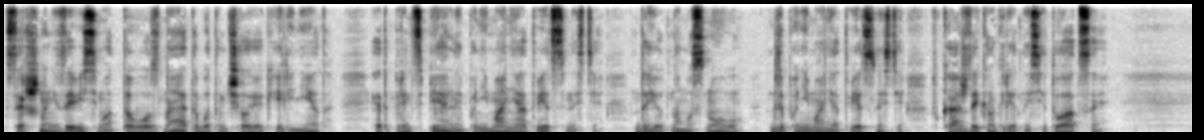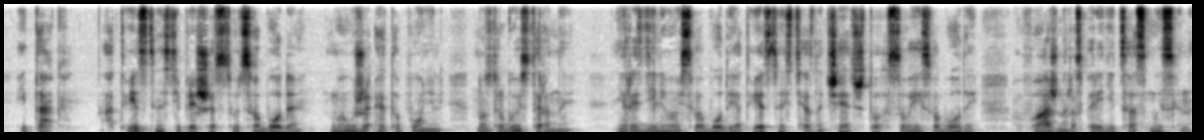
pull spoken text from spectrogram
совершенно независимо от того, знает об этом человек или нет. Это принципиальное понимание ответственности дает нам основу для понимания ответственности в каждой конкретной ситуации. Итак, ответственности предшествует свобода. Мы уже это поняли. Но с другой стороны, неразделимость свободы и ответственности означает, что своей свободой важно распорядиться осмысленно.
